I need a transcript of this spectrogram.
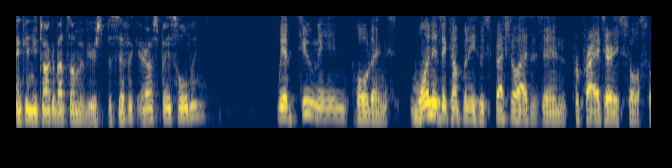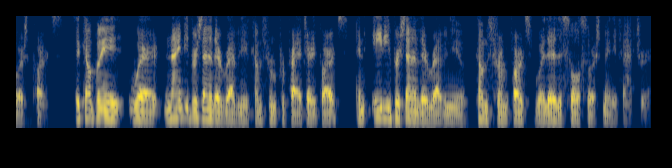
And can you talk about some of your specific aerospace holdings we have two main holdings. One is a company who specializes in proprietary sole source parts. It's a company where 90% of their revenue comes from proprietary parts and 80% of their revenue comes from parts where they're the sole source manufacturer.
